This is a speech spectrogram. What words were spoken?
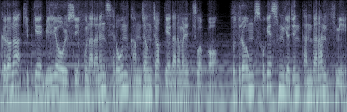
그러나 깊게 밀려올 수 있구나라는 새로운 감정적 깨달음을 주었고 부드러움 속에 숨겨진 단단한 힘이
